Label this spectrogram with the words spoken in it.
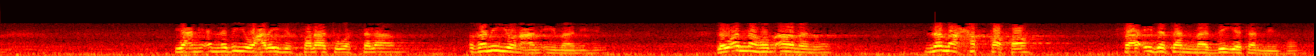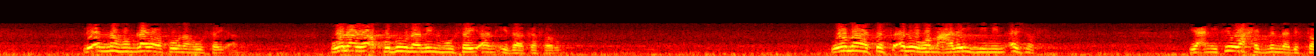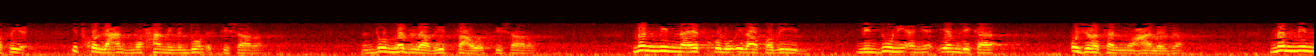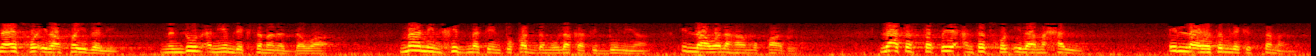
يعني النبي عليه الصلاة والسلام غني عن إيمانهم. لو أنهم آمنوا لما حقق فائدة مادية منهم. لأنهم لا يعطونه شيئا ولا يأخذون منه شيئا إذا كفروا. وما تسألهم عليه من أجر. يعني في واحد منا يستطيع يدخل لعند محامي من دون استشارة من دون مبلغ يدفعه استشارة. من منا يدخل إلى طبيب من دون أن يملك أجرة المعالجة؟ من منا يدخل إلى صيدلي من دون أن يملك ثمن الدواء؟ ما من خدمة تقدم لك في الدنيا إلا ولها مقابل. لا تستطيع أن تدخل إلى محل إلا وتملك الثمن.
